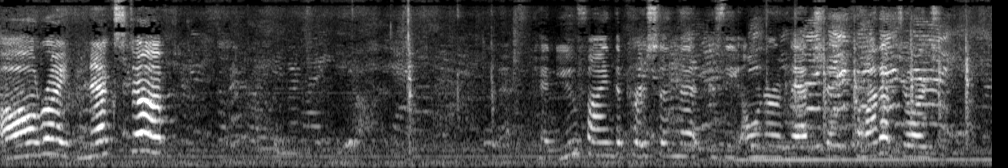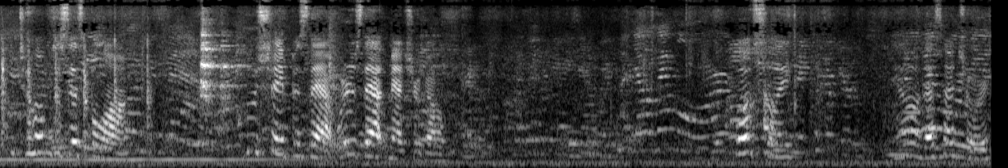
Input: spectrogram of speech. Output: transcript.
All right, next up. Can you find the person that is the owner of that shape? Come on up, George. To whom does this belong? Whose shape is that? Where does that matcher go? Closely. No, that's not George.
